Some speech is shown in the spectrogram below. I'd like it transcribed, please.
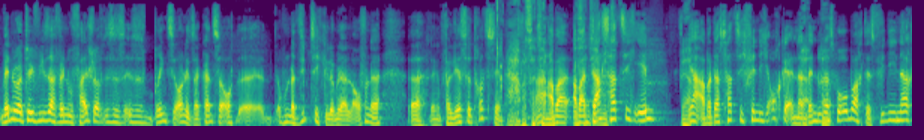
wenn du natürlich, wie gesagt, wenn du falsch läufst, ist es, ist es, bringt's dir auch nichts. Da kannst du auch äh, 170 Kilometer laufen, da, äh, dann verlierst du trotzdem. Ja, aber es ja mit- aber, das aber hat das mit- hat sich eben, Ja. ja. aber das hat sich, finde ich, auch geändert, Ja, wenn du ja. das beobachtest, wie die nach,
